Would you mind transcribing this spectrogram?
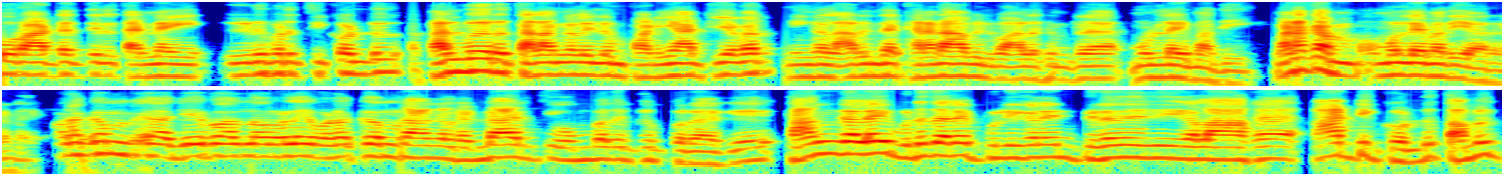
போராட்டத்தில் தன்னை ஈடுபடுத்திக் கொண்டு பல்வேறு தளங்களிலும் பணியாற்றியவர் நீங்கள் அறிந்த கனடாவில் வாழுகின்ற முல்லைமதி. வணக்கம் முல்லைமதி அவர்களே. வணக்கம் ஜெயபாலன் அவர்களே வணக்கம். நாங்கள் இரண்டாயிரத்தி ஒன்பதுக்கு பிறகு தங்களை விடுதலை புலிகளின் பிரதிநிதிகளாக காட்டிக்கொண்டு தமிழ்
